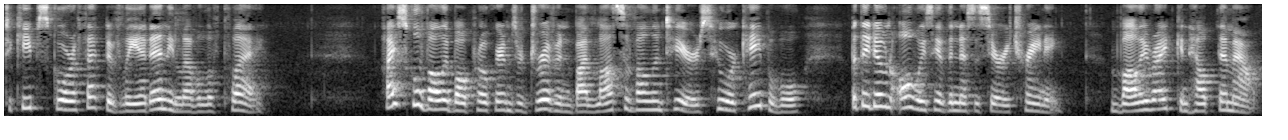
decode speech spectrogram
to keep score effectively at any level of play. High school volleyball programs are driven by lots of volunteers who are capable, but they don't always have the necessary training. VolleyWrite can help them out.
